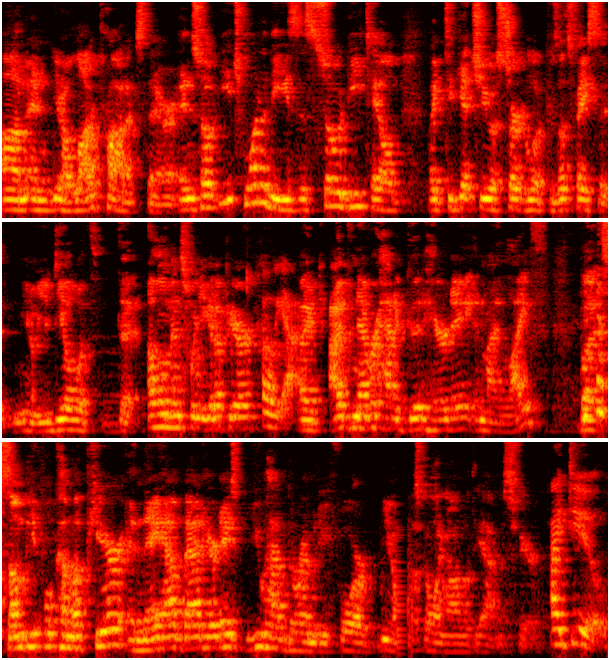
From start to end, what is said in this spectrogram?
um, and you know a lot of products there. And so each one of these is so detailed, like to get you a certain look. Because let's face it, you know you deal with the elements when you get up here. Oh yeah. Like I've never had a good hair day in my life, but some people come up here and they have bad hair days. You have the remedy for you know what's going on with the atmosphere. I do.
